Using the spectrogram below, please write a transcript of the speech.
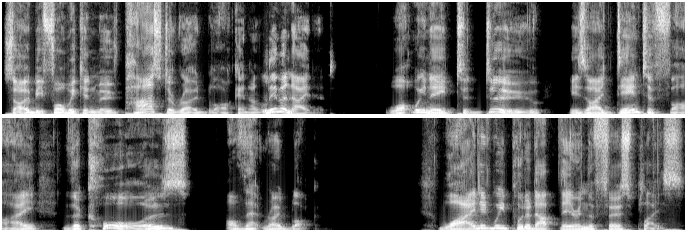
So, before we can move past a roadblock and eliminate it, what we need to do is identify the cause of that roadblock. Why did we put it up there in the first place?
